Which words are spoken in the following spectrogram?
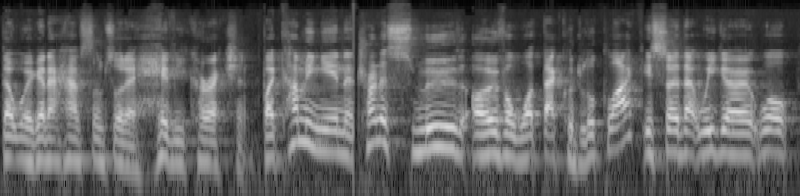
that we're to have some sort of heavy correction. By coming in and trying to smooth over what that could look like is so that we go, well,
